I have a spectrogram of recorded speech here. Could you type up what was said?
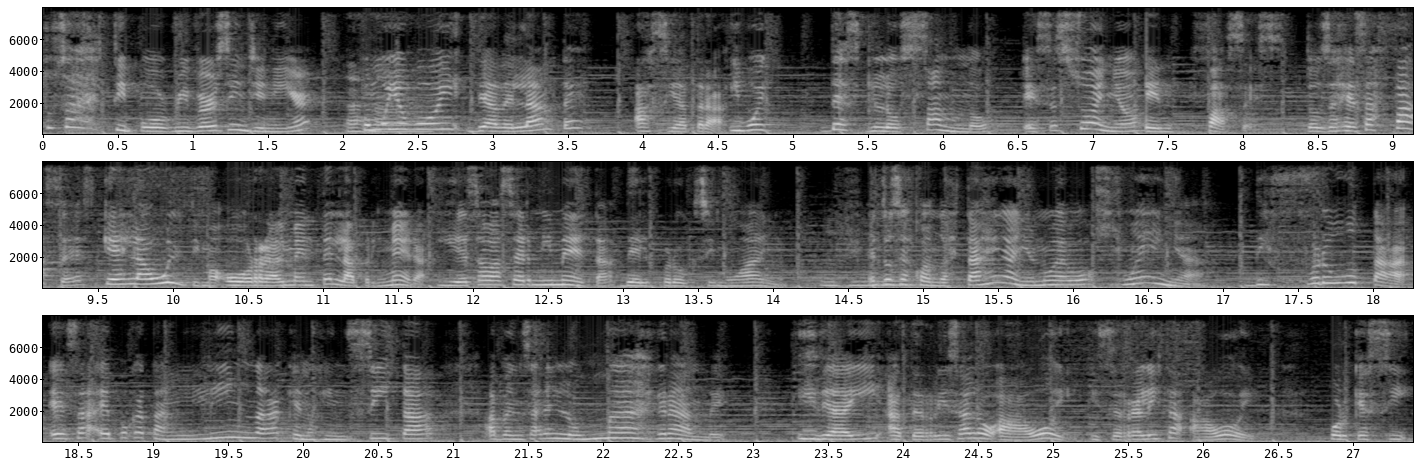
tú sabes, tipo reverse engineer? ¿Cómo yo voy de adelante hacia atrás? Y voy desglosando ese sueño en fases. Entonces esas fases, que es la última o realmente la primera, y esa va a ser mi meta del próximo año. Entonces cuando estás en año nuevo, sueña, disfruta esa época tan linda que nos incita a pensar en lo más grande y de ahí aterrízalo a hoy y ser realista a hoy. Porque si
